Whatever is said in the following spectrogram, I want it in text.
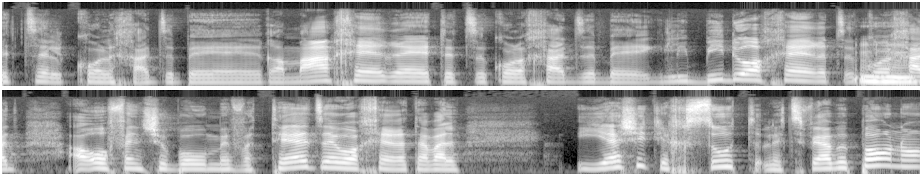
אצל כל אחד זה ברמה אחרת, אצל כל אחד זה בליבידו אחר, אצל כל מהמם. אחד האופן שבו הוא מבטא את זה הוא אחרת, אבל יש התייחסות לצפייה בפורנו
